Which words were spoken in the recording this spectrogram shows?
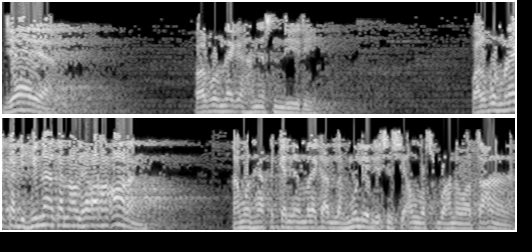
Jaya. Walaupun mereka hanya sendiri. Walaupun mereka dihinakan oleh orang-orang, namun hakikatnya mereka adalah mulia di sisi Allah Subhanahu wa taala.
